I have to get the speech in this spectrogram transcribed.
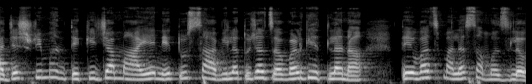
राजश्री म्हणते की ज्या मायेने तू सावीला तुझ्या जवळ घेतलं ना तेव्हाच मला समजलं.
